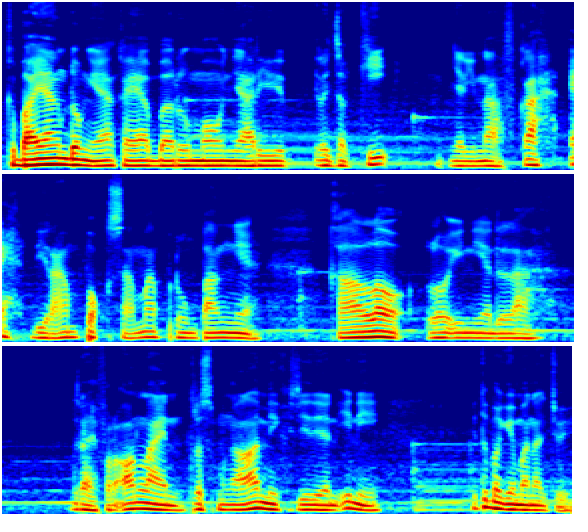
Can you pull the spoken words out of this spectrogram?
Kebayang dong ya kayak baru mau nyari rezeki, nyari nafkah, eh dirampok sama penumpangnya. Kalau lo ini adalah driver online terus mengalami kejadian ini, itu bagaimana cuy?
